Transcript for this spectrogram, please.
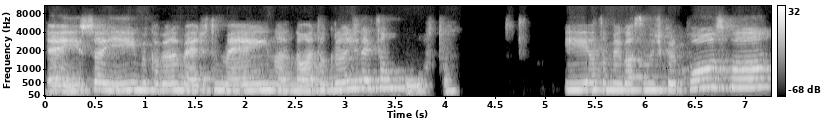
é isso aí, meu cabelo é médio também, não é tão grande nem tão curto. E eu também gosto muito de Crepúsculo,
